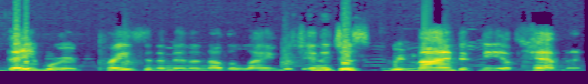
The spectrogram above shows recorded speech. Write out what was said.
they were praising Him in another language. And it just reminded me of heaven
